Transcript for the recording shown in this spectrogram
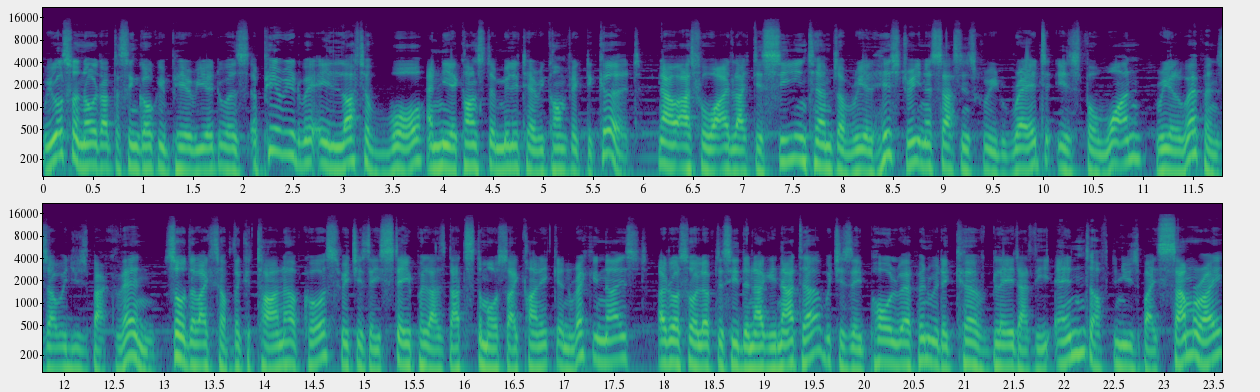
We also know that the Sengoku period was a period where a lot of war and near constant military conflict occurred. Now as for what I'd like to see in terms of real history in Assassin's Creed Red is for one, real weapons that were used back then. So the likes of the katana of course, which is a staple as that's the most iconic and recognized. I'd also love to see the naginata, which is a pole weapon with a curved blade at the end, often used by samurai.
